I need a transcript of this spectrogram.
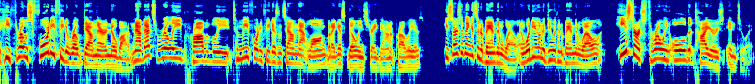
he throws 40 feet of rope down there, no bottom. Now that's really probably, to me, 40 feet doesn't sound that long, but I guess going straight down it probably is. He starts to think it's an abandoned well. And what are you going to do with an abandoned well? He starts throwing old tires into it.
